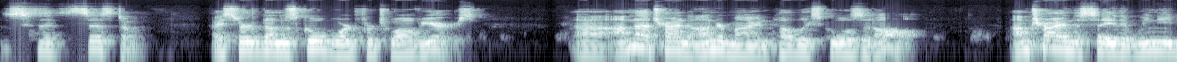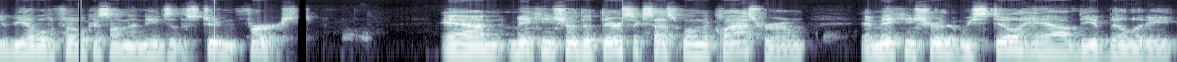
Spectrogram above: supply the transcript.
system. I served on the school board for 12 years. Uh, I'm not trying to undermine public schools at all. I'm trying to say that we need to be able to focus on the needs of the student first and making sure that they're successful in the classroom and making sure that we still have the ability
